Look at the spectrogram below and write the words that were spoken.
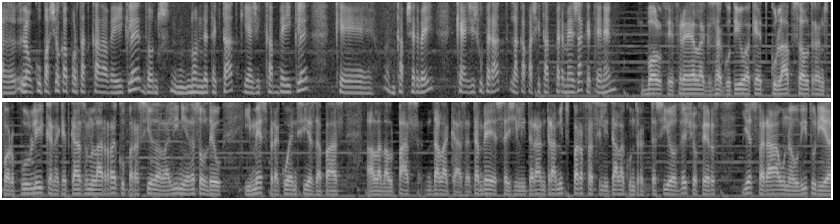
l'ocupació que ha portat cada vehicle, doncs no hem detectat que hi hagi cap vehicle, que, en cap servei, que hagi superat la capacitat permesa que tenen. Vol fer fre l'executiu aquest col·lapse al transport públic, en aquest cas amb la recuperació de la línia de Soldeu i més freqüències de pas a la del pas de la casa. També s'agilitaran tràmits per facilitar la contractació de xofers i es farà una auditoria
